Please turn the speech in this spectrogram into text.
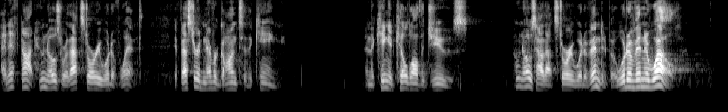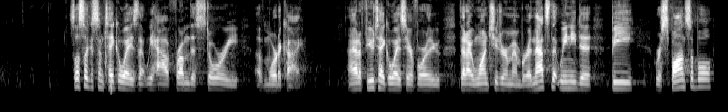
And if not, who knows where that story would have went if Esther had never gone to the king and the king had killed all the Jews. Who knows how that story would have ended, but it would have ended well. So let's look at some takeaways that we have from this story of Mordecai. I had a few takeaways here for you that I want you to remember, and that's that we need to be responsible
